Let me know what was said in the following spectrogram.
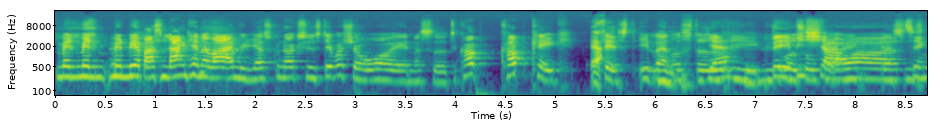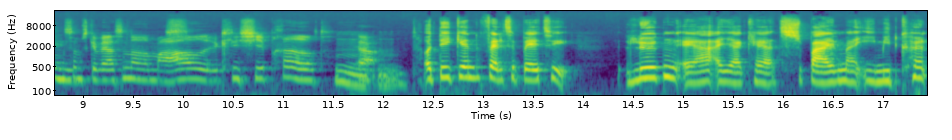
men, men, men mere bare sådan langt hen ad vejen, ville jeg skulle nok synes, det var sjovere, end at sidde til cop, cupcake Ja. fest et eller andet Mm. sted Ja, i lyserød baby shower? Ja, sådan- ting, sådan- som skal være sådan noget meget øh, klichépræget. Mm. Ja. Ja. Og det igen faldt tilbage til, lykken er, at jeg kan spejle mig i mit køn,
